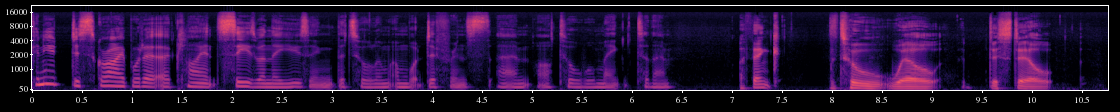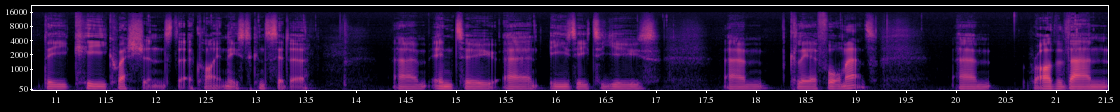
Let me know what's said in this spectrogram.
Can you describe what a, a client sees when they're using the tool and, and what difference um, our tool will make to them? I think the tool will distill the key questions that a client needs to consider um, into an easy to use, um, clear format, um, rather than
